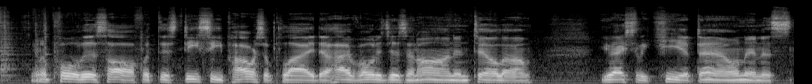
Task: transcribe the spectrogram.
I'm going to pull this off with this DC power supply the high voltage isn't on until um, you actually key it down and it's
